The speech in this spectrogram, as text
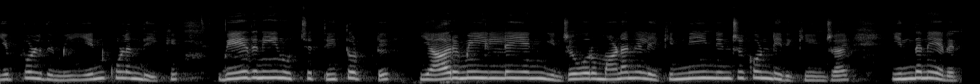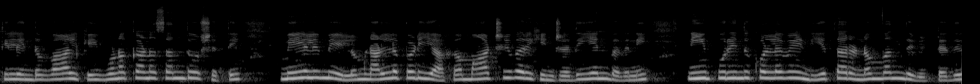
எப்பொழுதுமே என் குழந்தைக்கு வேதனையின் உச்சத்தை தொட்டு யாருமே இல்லை என்கின்ற ஒரு மனநிலைக்கு நீ நின்று கொண்டிருக்கின்றாய். இந்த நேரத்தில் இந்த வாழ்க்கை உனக்கான சந்தோஷத்தை மேலும் மேலும் நல்லபடியாக மாற்றி வருகின்றது என்பதனை நீ புரிந்து கொள்ள வேண்டிய தருணம் வந்துவிட்டது.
